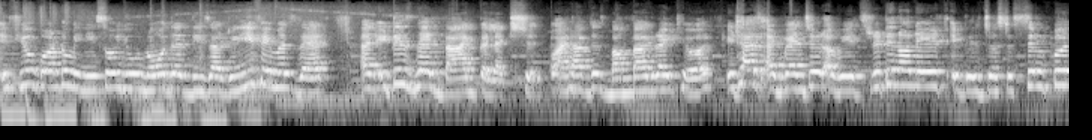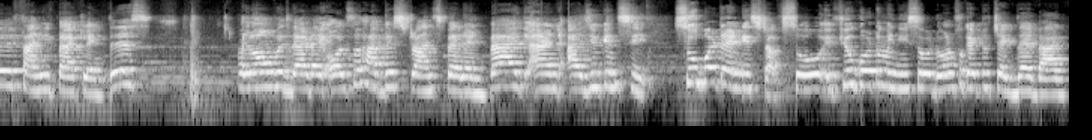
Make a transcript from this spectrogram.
if you've gone to Miniso you know that these are really famous there and it is their bag collection. I have this bum bag right here. It has adventure awaits written on it. It is just a simple fanny pack like this along with that i also have this transparent bag and as you can see super trendy stuff so if you go to miniso don't forget to check their bag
